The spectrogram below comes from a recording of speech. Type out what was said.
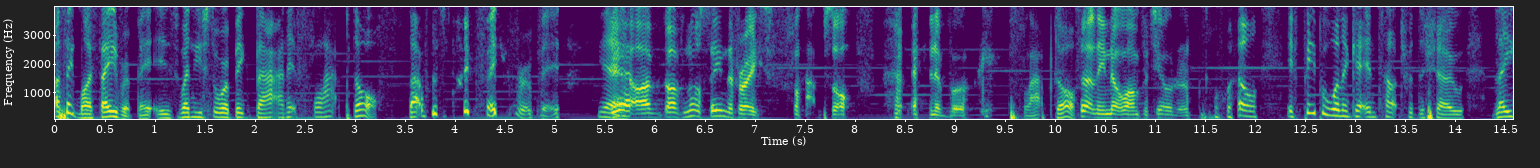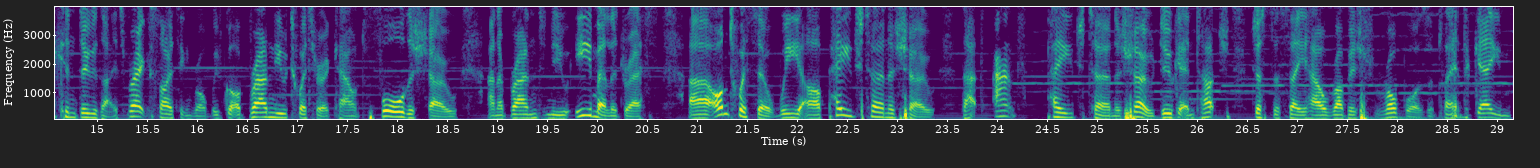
I think my favourite bit is when you saw a big bat and it flapped off. That was my favourite bit. Yeah, Yeah, I've, I've not seen the phrase flaps off in a book. flapped off. Certainly not one for children. Well, if people want to get in touch with the show, they can do that. It's very exciting, Rob. We've got a brand new Twitter account for the show and a brand new email address. Uh, on Twitter, we are Page Turner Show. That's at Page Turner Show. Do get in touch just to say how rubbish Rob was at playing the game.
